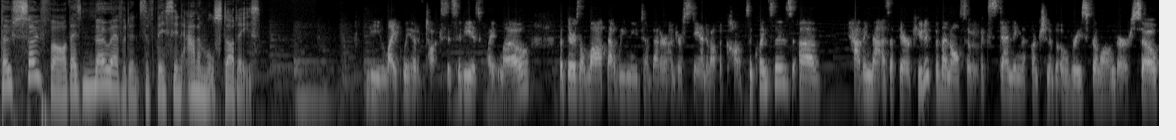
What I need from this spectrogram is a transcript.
though so far there's no evidence of this in animal studies. The likelihood of toxicity is quite low, but there's a lot that we need to better understand about the consequences of having that as a therapeutic, but then also extending the function of the ovaries for longer. So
